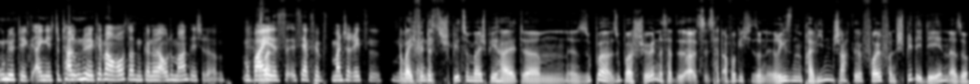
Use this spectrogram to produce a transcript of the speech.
unnötig, eigentlich total unnötig. Hätte man auch rauslassen können oder automatisch. Oder Wobei, Aber- das ist ja für manche Rätsel. Aber ich finde notwendig. das Spiel zum Beispiel halt ähm, äh, super, super schön. Das hat, äh, es, es hat auch wirklich so eine riesen Pralinenschachtel voll von Spielideen. Also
